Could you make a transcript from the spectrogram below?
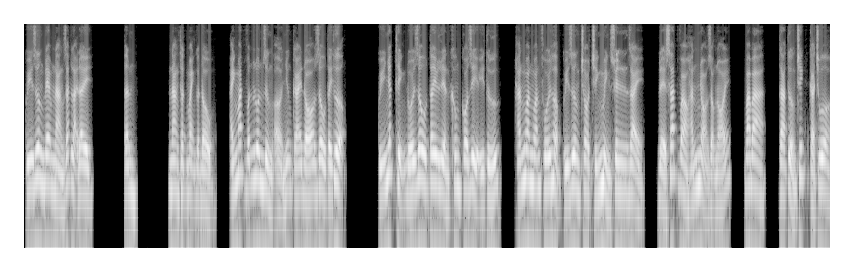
Quý Dương đem nàng dắt lại đây. Ân. Nàng thật mạnh gật đầu, ánh mắt vẫn luôn dừng ở những cái đó dâu tây thượng. Quý nhất thịnh đối dâu tây liền không có gì ý tứ, hắn ngoan ngoãn phối hợp quý dương cho chính mình xuyên giày, để sát vào hắn nhỏ giọng nói, ba ba, ta tưởng trích cà chua.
